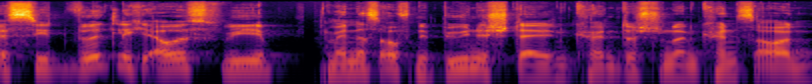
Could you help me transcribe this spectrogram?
es sieht wirklich aus, wie wenn das auf eine Bühne stellen könntest und dann könnte es auch ein,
